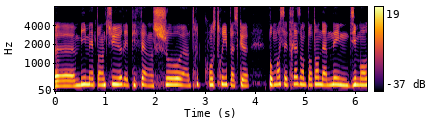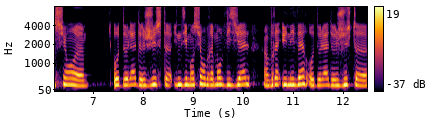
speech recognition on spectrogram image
euh, mis mes peintures et puis fait un show, un truc construit parce que pour moi, c'est très important d'amener une dimension euh, au-delà de juste une dimension vraiment visuelle, un vrai univers au-delà de juste, euh,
